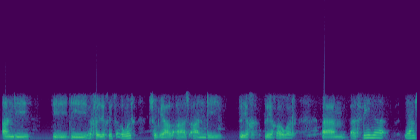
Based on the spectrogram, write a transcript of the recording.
aan die die die veiligheidsouer sowel as aan die pleeg pleegouer. Ehm um, Athena ons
